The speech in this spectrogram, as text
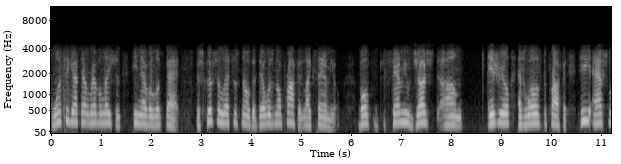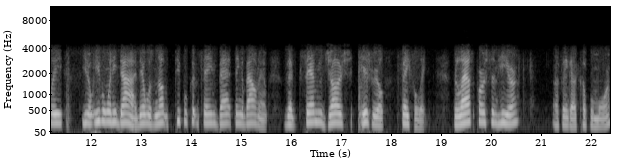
Once he got that revelation, he never looked back. The scripture lets us know that there was no prophet like Samuel. Both Samuel judged um, Israel as well as the prophet. He actually, you know, even when he died, there was no people couldn't say any bad thing about him. That Samuel judged Israel faithfully. The last person here I think a couple more.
